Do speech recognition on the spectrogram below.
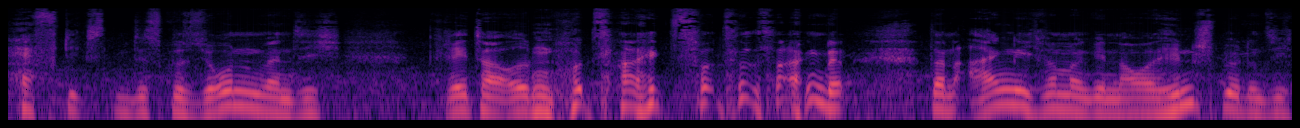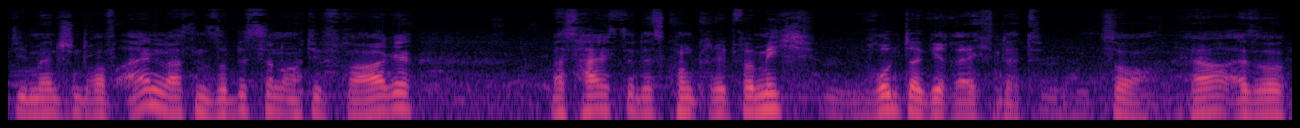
heftigsten Diskussionen, wenn sich Greta irgendwo zeigt, sozusagen, dann, dann eigentlich, wenn man genauer hinspürt und sich die Menschen darauf einlassen, so ein bisschen auch die Frage, was heißt denn das konkret für mich runtergerechnet? So, ja, also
